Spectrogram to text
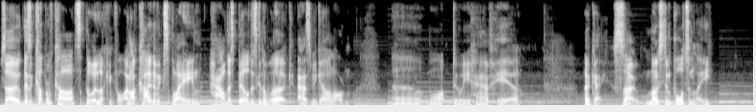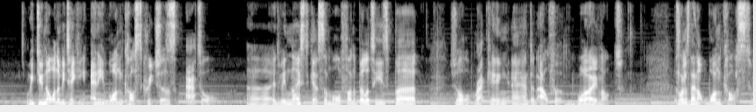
So there's a couple of cards that we're looking for, and I'll kind of explain how this build is going to work as we go along. Uh, what do we have here? Okay, so most importantly, we do not want to be taking any one-cost creatures at all. Uh, it'd be nice to get some more fun abilities, but sure, Rat King and an Alpha, why not? As long as they're not one cost,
